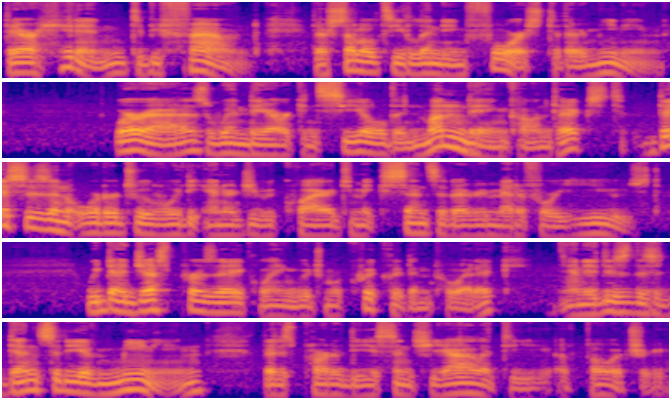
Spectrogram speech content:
they are hidden to be found, their subtlety lending force to their meaning whereas when they are concealed in mundane context, this is in order to avoid the energy required to make sense of every metaphor used. We digest prosaic language more quickly than poetic, and it is this density of meaning that is part of the essentiality of poetry.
